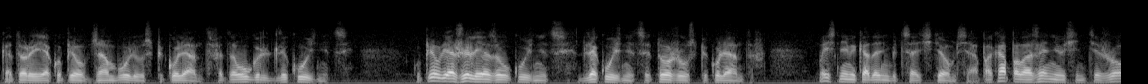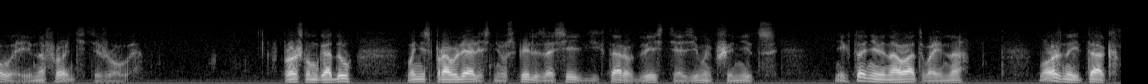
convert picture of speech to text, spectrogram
которые я купил в Джамбуле у спекулянтов. Это уголь для кузницы. Купил я железо у кузницы, для кузницы, тоже у спекулянтов. Мы с ними когда-нибудь сочтемся. А пока положение очень тяжелое, и на фронте тяжелое. В прошлом году мы не справлялись, не успели засеять гектаров 200 озимой пшеницы. Никто не виноват, война. Можно и так.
